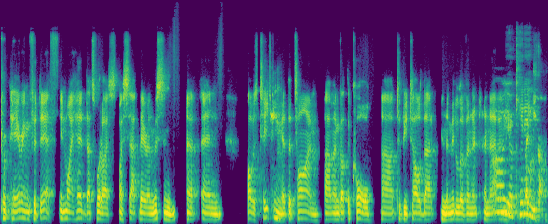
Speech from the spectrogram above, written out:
preparing for death. In my head, that's what I, I sat there and listened, uh, and I was teaching at the time, um, and got the call uh, to be told that in the middle of an anatomy. Oh, you're kidding. Lecture.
